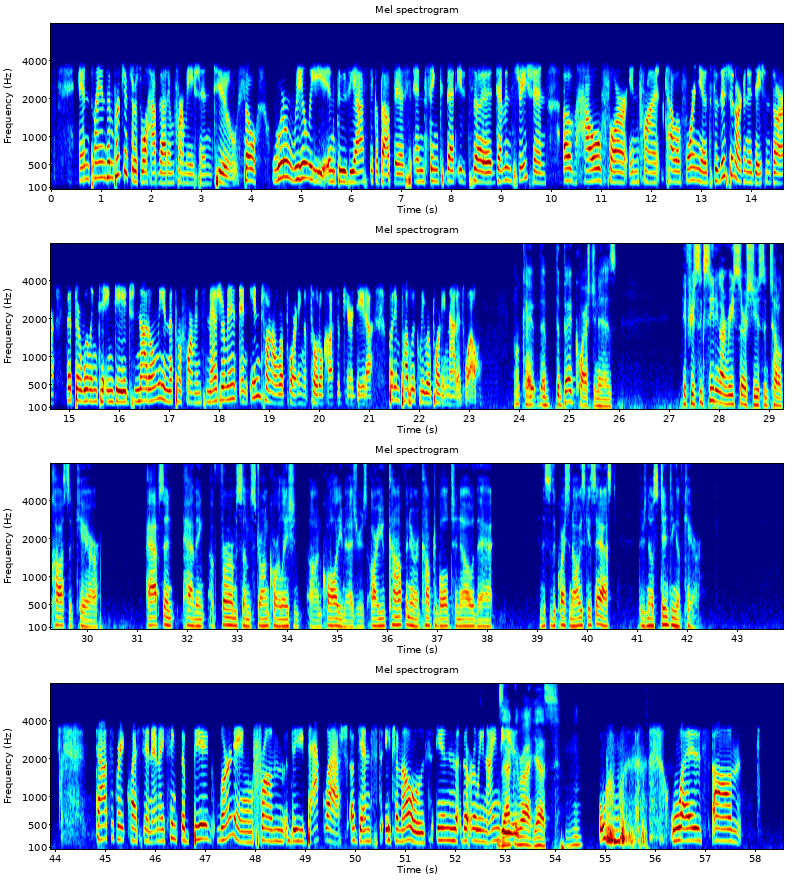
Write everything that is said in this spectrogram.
and plans and purchasers will have that information too. So we're really enthusiastic about this and think that it's a demonstration of how far in front California's physician organizations are that they're willing to engage not only in the performance measurement and internal reporting of total cost of care data, but in publicly reporting that as well. Okay, the, the big question is if you're succeeding on resource use and total cost of care, absent having affirmed some strong correlation on quality measures, are you confident or comfortable to know that, and this is the question that always gets asked, there's no stinting of care? That's a great question. And I think the big learning from the backlash against HMOs in the early 90s. Exactly right, yes. Mm-hmm. was um,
